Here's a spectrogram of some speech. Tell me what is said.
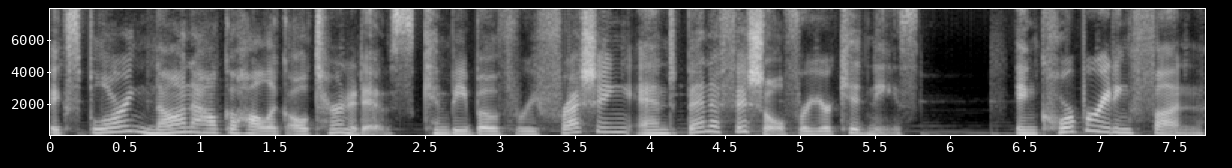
Exploring non-alcoholic alternatives can be both refreshing and beneficial for your kidneys. Incorporating fun,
